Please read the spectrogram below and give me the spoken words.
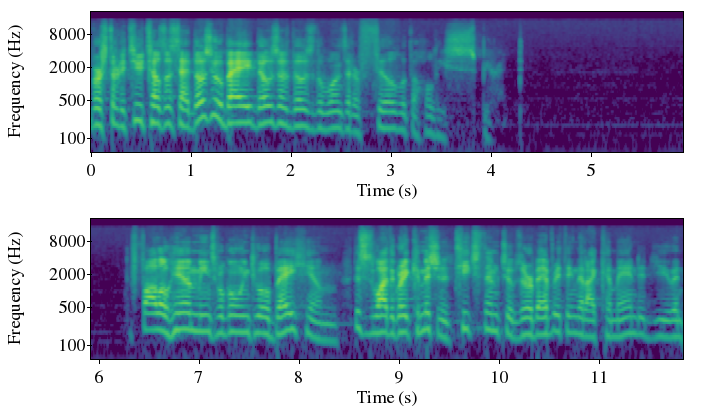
verse 32, tells us that those who obey, those are those are the ones that are filled with the Holy Spirit. Follow him means we're going to obey him. This is why the Great Commission to teach them to observe everything that I commanded you. And,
